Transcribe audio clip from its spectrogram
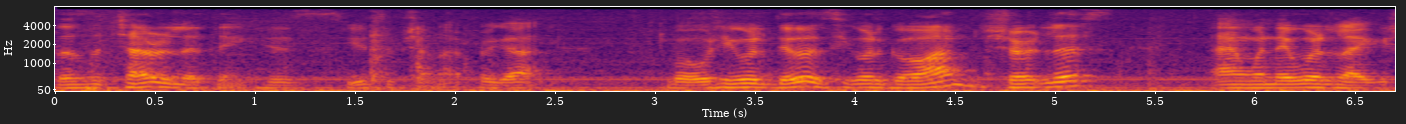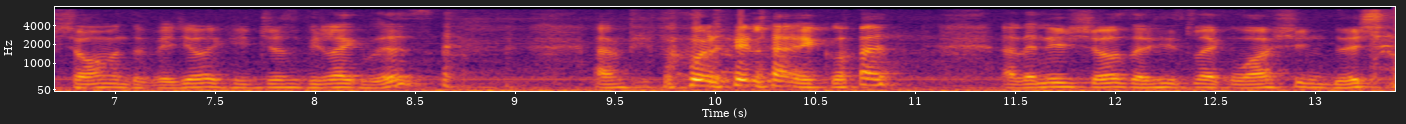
does the chat roulette thing. His YouTube channel, I forgot. But what he would do is he would go on shirtless, and when they would like show him in the video, he'd just be like this, and people would be like, "What?" And then he shows that he's like washing dishes.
